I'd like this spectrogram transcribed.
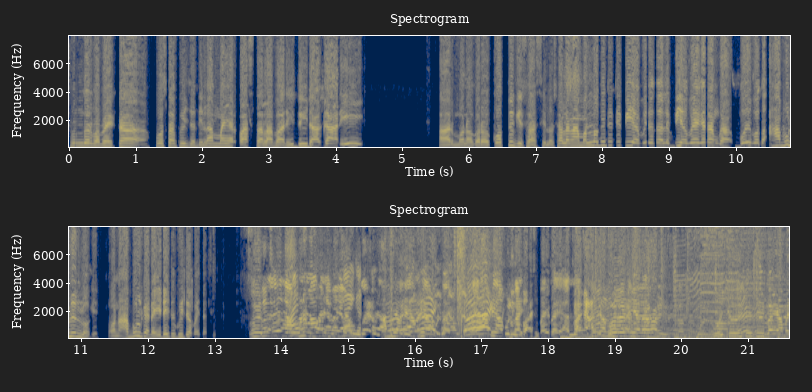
সুন্দর ভাবে একটা প্রস্তাব খুঁজে দিলাম মায়ের পাঁচতলা বাড়ি দুইটা গাড়ি। আর মনে করো কত কিছু আছিল শালা আমার লগে যদি বিয়া বইতো তাহলে বিয়া বয়ে গেতাম গা বইব তো আবুলের লগে অন আবুল কেটা এটাই তো খুঁজে পাইতাছি ভাই ভাই আমি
